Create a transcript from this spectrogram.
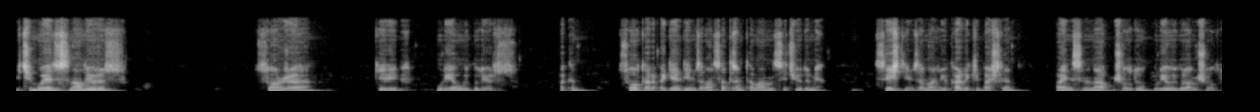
biçim boyacısını alıyoruz. Sonra gelip buraya uyguluyoruz. Bakın sol tarafa geldiğim zaman satırın tamamını seçiyordum ya. Seçtiğim zaman yukarıdaki başlığın aynısını ne yapmış oldu? Buraya uygulamış oldu.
